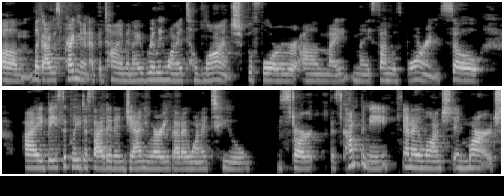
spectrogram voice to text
Um, like I was pregnant at the time, and I really wanted to launch before um, my my son was born. So I basically decided in January that I wanted to start this company and i launched in march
